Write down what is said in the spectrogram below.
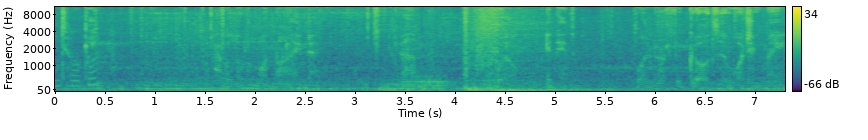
Harm talking. I have a lot on my mind. And, well, in it. Wonder if the gods are watching me.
